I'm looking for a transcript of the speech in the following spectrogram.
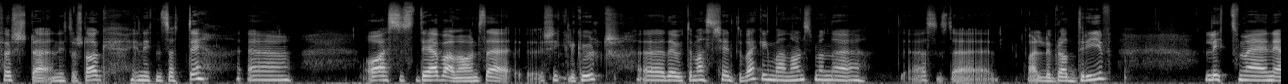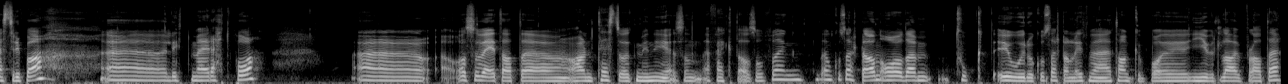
første nyttårsdag i 1970. Eh, og jeg syns det bandet hans er skikkelig kult. Det er jo ikke det mest kjente backingbandet hans, men jeg syns det er veldig bra driv. Litt mer nedstrippa, litt mer rett på. Eh, og så vet jeg at uh, han testa ut mye nye sånn effekter og sånt på den, de konsertene, og de tok, gjorde jo konsertene litt med tanke på å gi ut liveplate.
